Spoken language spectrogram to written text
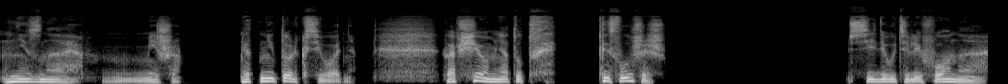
«Не знаю, Миша. Это не только сегодня. Вообще у меня тут... Ты слушаешь?» Сидя у телефона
